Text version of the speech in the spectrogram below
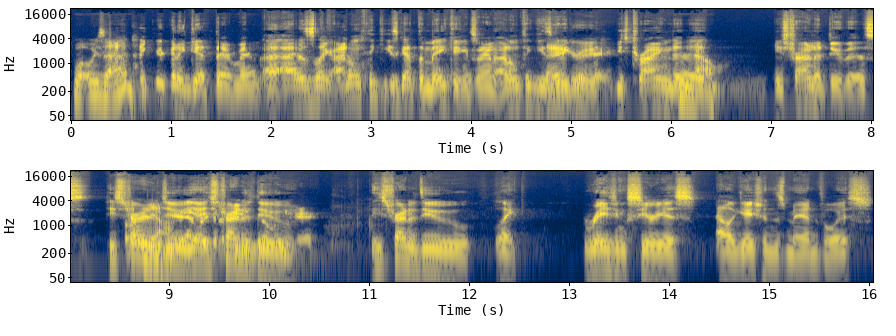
What was that? I don't think you're gonna get there, man. I, I was like, I don't think he's got the makings, man. I don't think he's I gonna agree. get there. He's trying to. No. He's trying to do this. He's But trying to do yeah, he's trying to do leader. he's trying to do like raising serious allegations man voice.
